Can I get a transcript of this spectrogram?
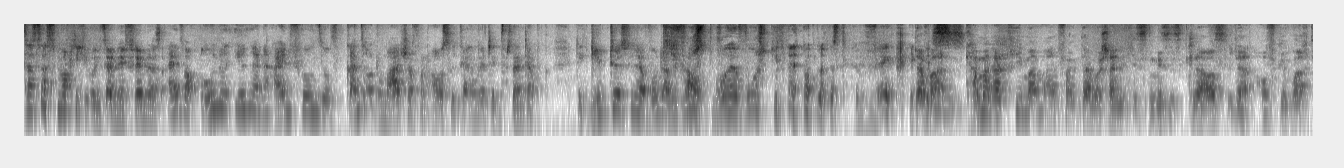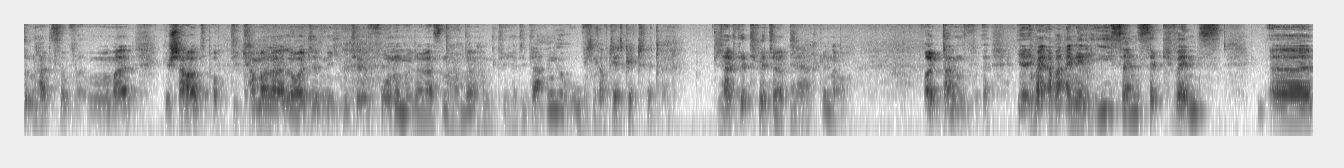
das, das mochte ich übrigens an dem Film, dass einfach ohne irgendeine Einführung so ganz automatisch davon ausgegangen wird, den Santa, den gibt es und der wurde abgebaut. wussten, woher wussten die denn, dass der weg ist? Da war ein Kamerateam am Anfang da, wahrscheinlich ist Mrs. Klaus wieder aufgewacht und hat so mal geschaut, ob die Kameraleute nicht eine Telefonnummer hinterlassen haben. Dann haben die, hat die da Ich angerufen. glaube, die hat getwittert. Die hat getwittert, ja, Ja. genau. Und dann, ja, ich meine, aber eine riesen Sequenz, äh,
